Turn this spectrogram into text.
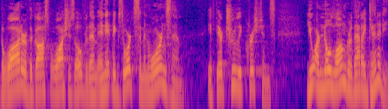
The water of the gospel washes over them and it exhorts them and warns them. If they're truly Christians, you are no longer that identity.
